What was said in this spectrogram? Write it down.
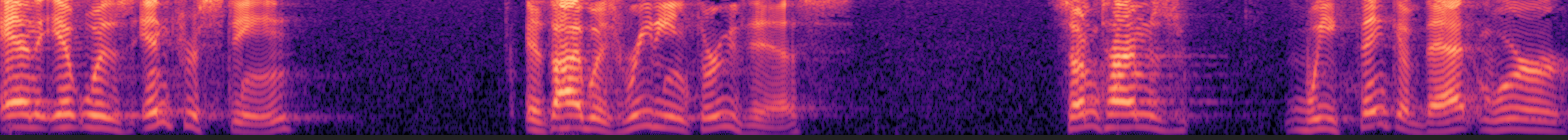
And it was interesting as I was reading through this, sometimes we think of that, we're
